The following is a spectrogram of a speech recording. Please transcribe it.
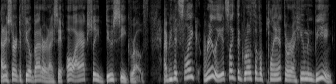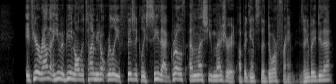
and I start to feel better and I say, "Oh, I actually do see growth." I mean, it's like really, it's like the growth of a plant or a human being if you're around that human being all the time, you don't really physically see that growth unless you measure it up against the door frame. Does anybody do that?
